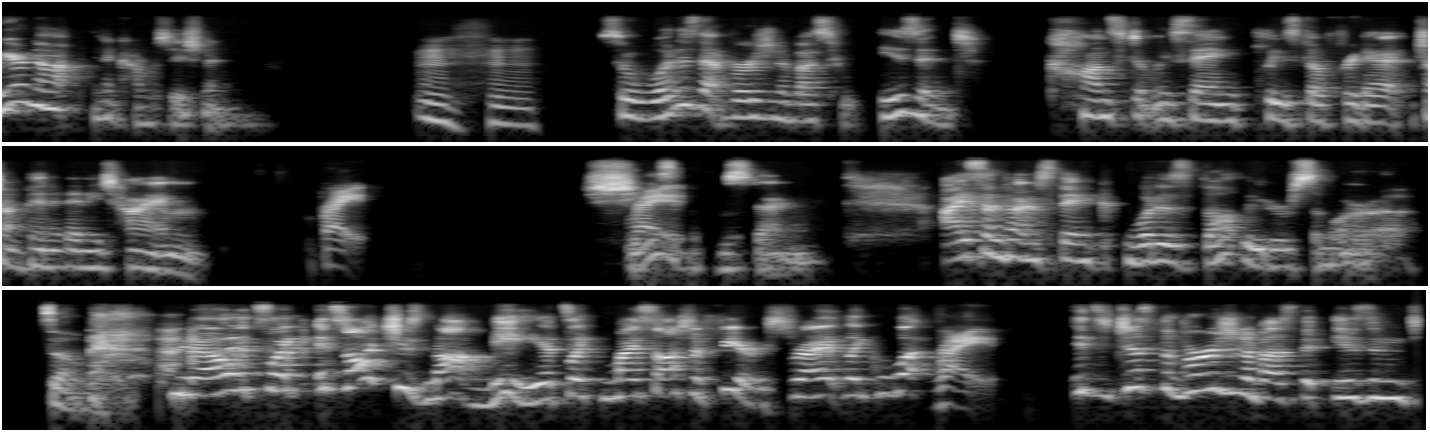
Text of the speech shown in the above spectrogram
we are not in a conversation anymore. Mm-hmm. So, what is that version of us who isn't constantly saying, "Please feel free to jump in at any time"? Right. She's Right. interesting. I sometimes think, what is thought leader Samara? So, you know, it's like, it's not she's not me. It's like my Sasha Fierce, right? Like what? Right. It's just the version of us that isn't,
